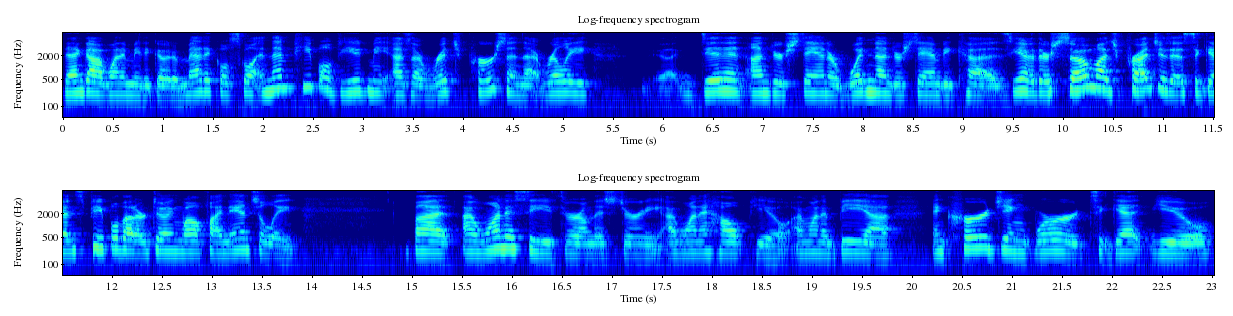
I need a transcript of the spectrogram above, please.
Then God wanted me to go to medical school. And then people viewed me as a rich person that really uh, didn't understand or wouldn't understand because, you know, there's so much prejudice against people that are doing well financially. But I want to see you through on this journey. I want to help you. I want to be a encouraging word to get you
